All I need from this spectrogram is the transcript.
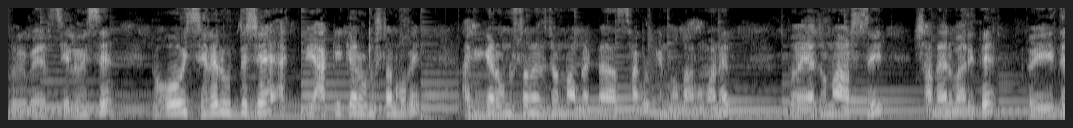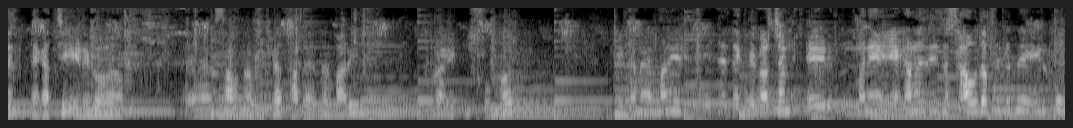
শরীফ ভাইয়ের সেল হয়েছে তো ওই ছেলের উদ্দেশ্যে একটি আকিকার অনুষ্ঠান হবে। আকিকার অনুষ্ঠানের জন্য আমরা একটা ছাগল কিনবো ভালো মানের। তো এজন্য আসছি সাদায়ের বাড়িতে। তো যে দেখাচ্ছি, এটা হলো সাউথ আফ্রিকা সাদায়ের বাড়ি। প্রায় কি সুন্দর। এখানে মানে এই যে দেখতে পাচ্ছেন, এই মানে এখানে এই যে সাউথ আফ্রিকাতে এরকম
